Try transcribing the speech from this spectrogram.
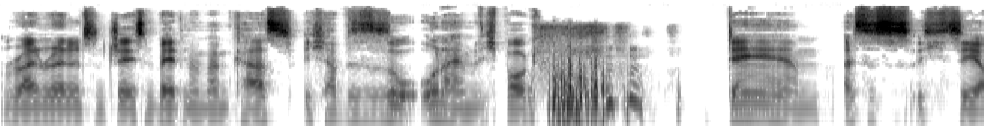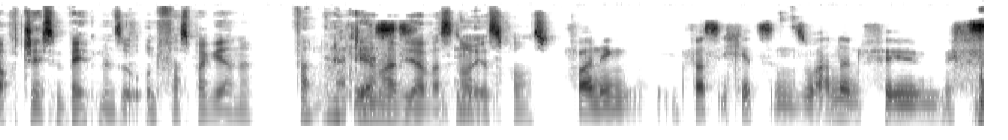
Ryan Reynolds und Jason Bateman beim Cast, ich habe so unheimlich Bock. Damn. Also es, ist- ich sehe auch Jason Bateman so unfassbar gerne. Wann Ja, bringt der der mal wieder was Neues raus? Vor allen Dingen, was ich jetzt in so anderen Filmen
